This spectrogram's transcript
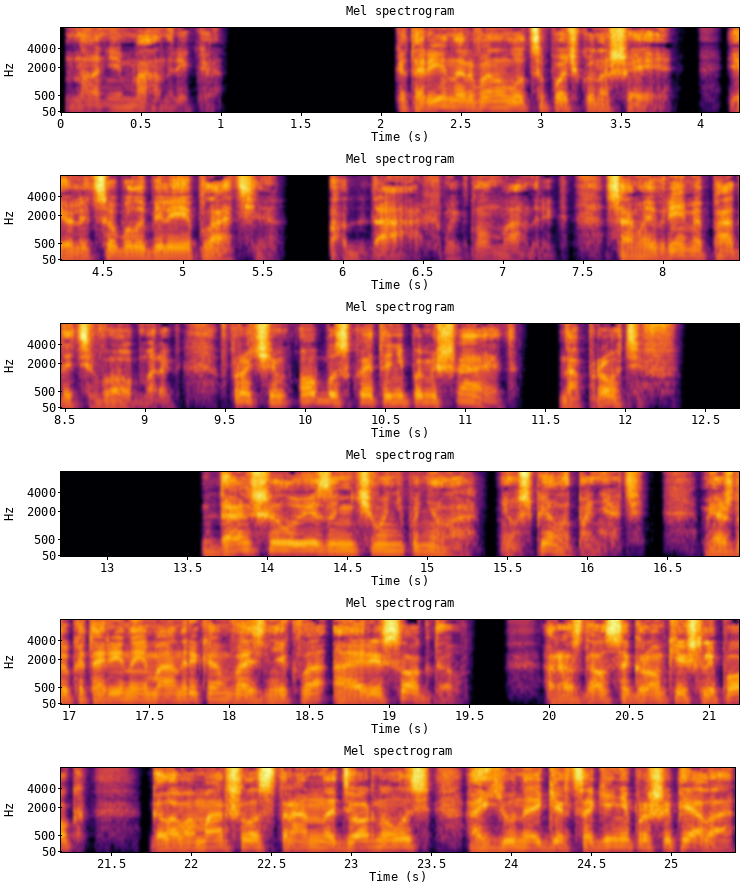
но не Манрика. Катарина рванула цепочку на шее. Ее лицо было белее платья. «О да», — хмыкнул Манрик, — «самое время падать в обморок. Впрочем, обыску это не помешает. Напротив». Дальше Луиза ничего не поняла, не успела понять. Между Катариной и Манриком возникла Айрис Огдал. Раздался громкий шлепок, голова маршала странно дернулась, а юная герцогиня прошипела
